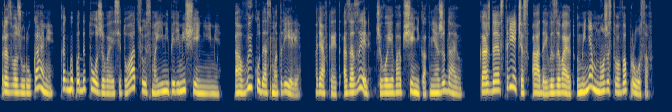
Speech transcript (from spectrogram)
Развожу руками, как бы подытоживая ситуацию с моими перемещениями. А вы куда смотрели? Рявкает Азазель, чего я вообще никак не ожидаю. Каждая встреча с Адой вызывает у меня множество вопросов.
